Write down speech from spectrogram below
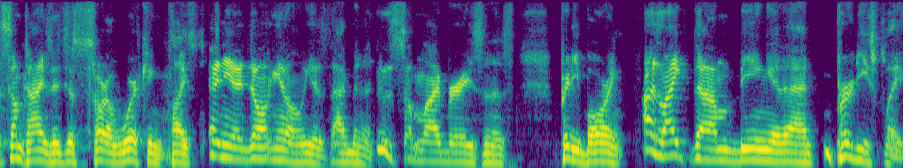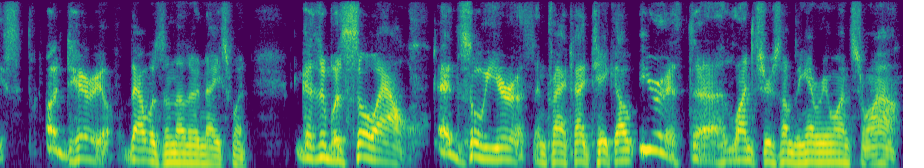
Sometimes it's just sort of working place. And you don't, you know, yes, I've been in some libraries and it's pretty boring. I liked um, being at uh, Purdy's place, Ontario. That was another nice one because it was so Al and so Eurithe. In fact, I'd take out Eurithe to lunch or something every once in a while.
